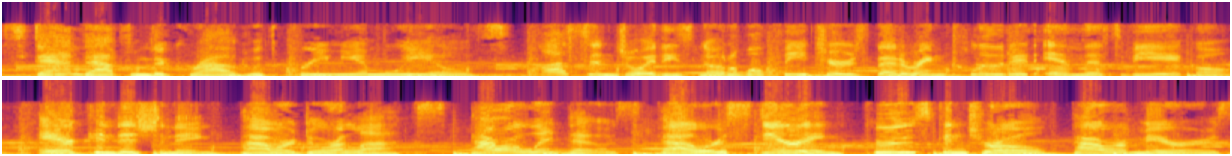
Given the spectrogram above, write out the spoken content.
Stand out from the crowd with premium wheels. Plus, enjoy these notable features that are included in this vehicle. Air conditioning, power door locks, power windows, power steering, cruise control, power mirrors,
